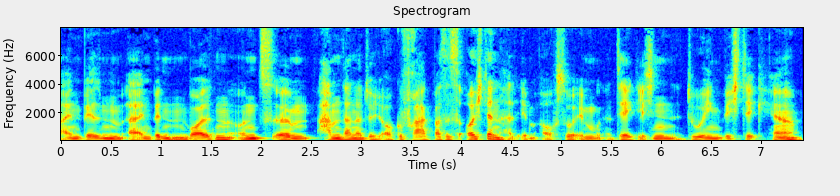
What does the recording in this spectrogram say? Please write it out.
einbilden, einbinden wollten und ähm, haben dann natürlich auch gefragt, was ist euch denn halt eben auch so im täglichen Doing wichtig. Ja?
